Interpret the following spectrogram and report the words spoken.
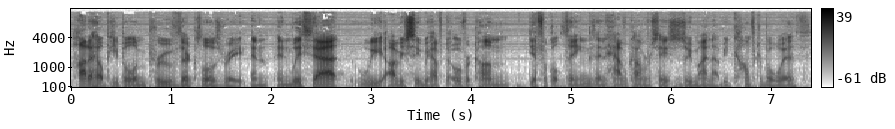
how to help people improve their close rate. And and with that, we obviously we have to overcome difficult things and have conversations we might not be comfortable with.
